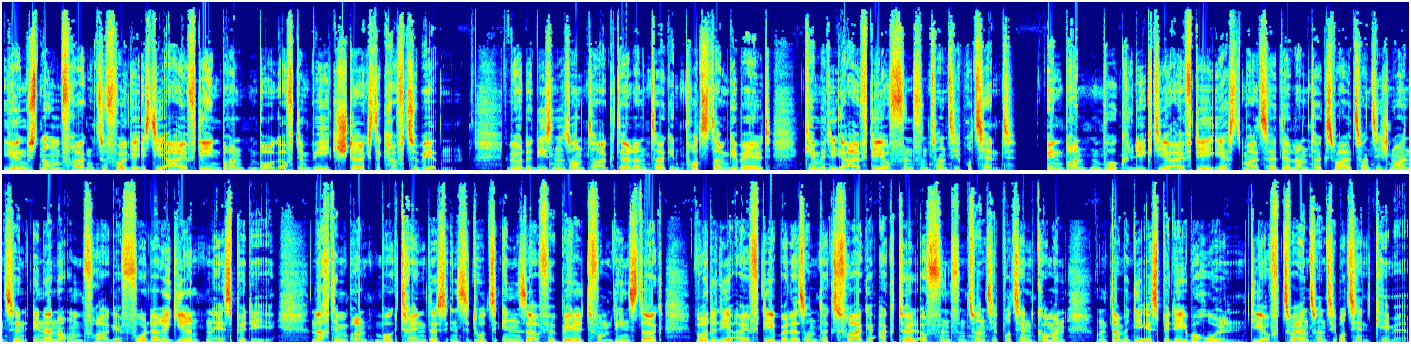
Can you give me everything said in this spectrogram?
Jüngsten Umfragen zufolge ist die AfD in Brandenburg auf dem Weg, stärkste Kraft zu werden. Würde diesen Sonntag der Landtag in Potsdam gewählt, käme die AfD auf 25 Prozent. In Brandenburg liegt die AfD erstmals seit der Landtagswahl 2019 in einer Umfrage vor der regierenden SPD. Nach dem Brandenburg-Trend des Instituts INSA für Bild vom Dienstag würde die AfD bei der Sonntagsfrage aktuell auf 25 Prozent kommen und damit die SPD überholen, die auf 22 Prozent käme.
